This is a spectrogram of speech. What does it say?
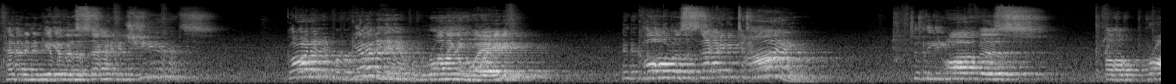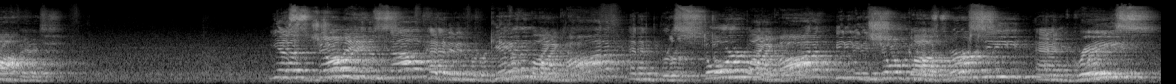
had been given a second chance. God had forgiven him for running away and called him a second time to the office of prophet. Yes, Jonah himself had been forgiven by God and restored by God. He'd been shown God's mercy and grace.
